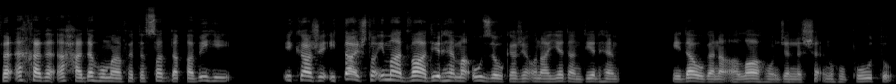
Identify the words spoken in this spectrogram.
fa ahada ahadahuma fa bihi i kaže i taj što ima dva dirhema uzeo kaže ona jedan dirhem i dao ga na Allahu dželle putu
